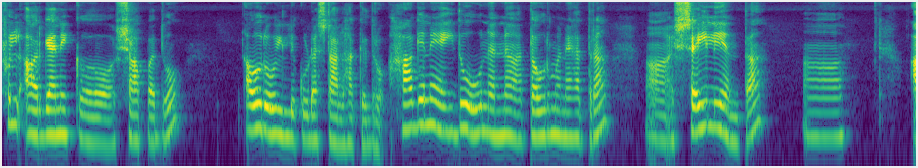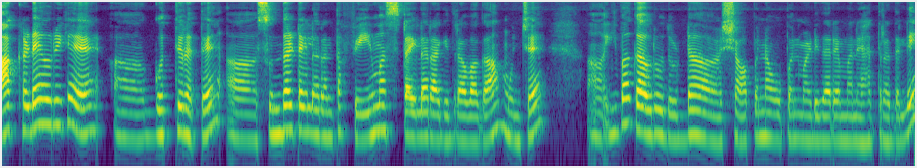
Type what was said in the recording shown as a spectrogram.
ಫುಲ್ ಆರ್ಗ್ಯಾನಿಕ್ ಶಾಪ್ ಅದು. ಅವರು ಇಲ್ಲಿ ಕೂಡ ಸ್ಟಾಲ್ ಹಾಕಿದ್ರು. ಹಾಗೆಯೇ ಇದು ನನ್ನ ತವ್ರ ಮನೆ ಹತ್ರ ಶೈಲಿ ಅಂತ ಆ, ಕಡೆಯವರಿಗೆ ಗೊತ್ತಿರತ್ತೆ. ಸುಂದರ್ ಟೈಲರ್ ಅಂತ ಫೇಮಸ್ ಟೈಲರ್ ಆಗಿದ್ರು ಅವಾಗ ಮುಂಚೆ. ಇವಾಗ ಅವರು ದೊಡ್ಡ ಶಾಪನ್ನು ಓಪನ್ ಮಾಡಿದ್ದಾರೆ ಮನೆ ಹತ್ತಿರದಲ್ಲಿ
